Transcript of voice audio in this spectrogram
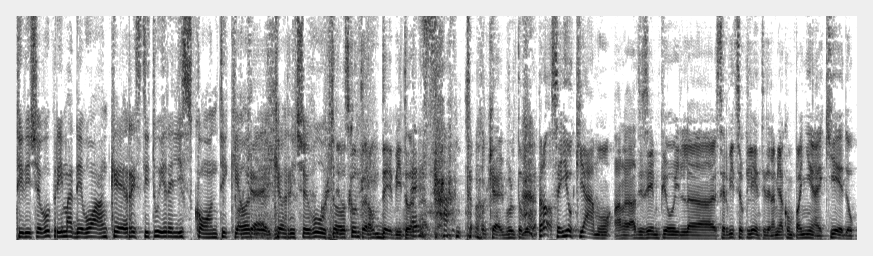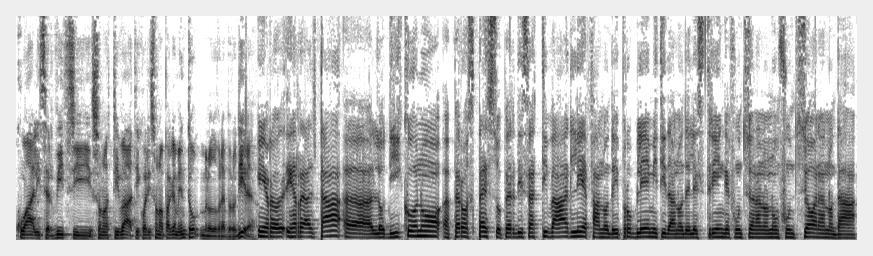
ti dicevo prima, devo anche restituire gli sconti che, okay. ho, che ho, ricevuto. Quindi lo sconto era un debito. Esatto. ok, molto bene. Però se io chiamo ad esempio il, il servizio clienti della mia compagnia e chiedo quali servizi sono attivati, quali sono a pagamento, me lo dovrebbero dire. In, in realtà uh, lo dico dicono, eh, però spesso per disattivarli fanno dei problemi, ti danno delle stringhe, funzionano o non funzionano da,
